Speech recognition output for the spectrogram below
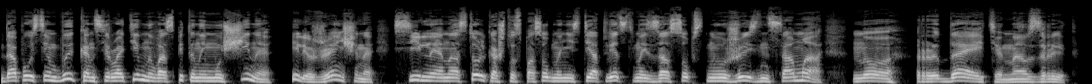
Допустим, вы консервативно воспитанный мужчина или женщина, сильная настолько, что способна нести ответственность за собственную жизнь сама, но рыдаете на взрыд.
